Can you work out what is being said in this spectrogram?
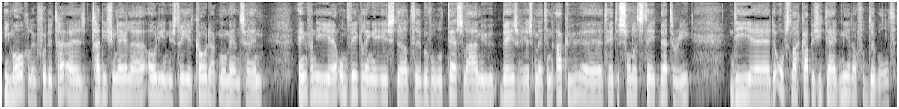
die mogelijk voor de tra uh, traditionele olieindustrie het Kodak-moment zijn. Een van die uh, ontwikkelingen is dat bijvoorbeeld Tesla nu bezig is met een accu, het heet de Solid State Battery, die de opslagcapaciteit meer dan verdubbelt.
